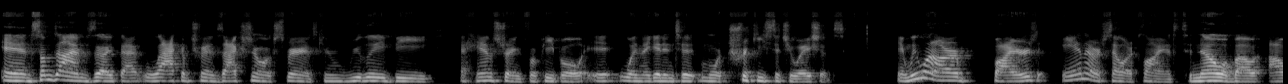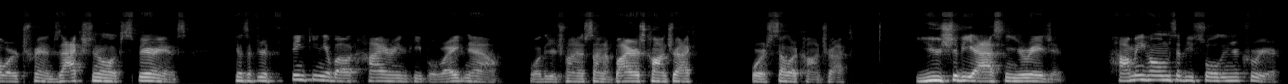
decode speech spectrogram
And sometimes like that lack of transactional experience can really be a hamstring for people it, when they get into more tricky situations. And we want our buyers and our seller clients to know about our transactional experience. Because if you're thinking about hiring people right now, whether you're trying to sign a buyer's contract or a seller contract, you should be asking your agent, how many homes have you sold in your career?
